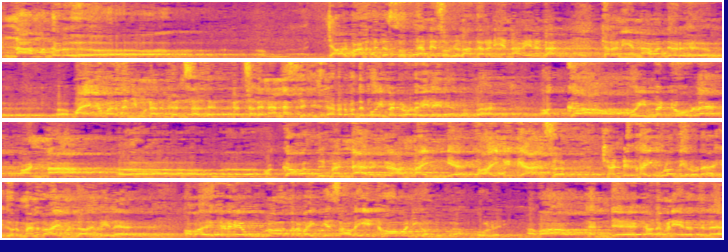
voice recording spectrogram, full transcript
அண்ணா வந்து ஒரு ஜாழ்ப்பாணத்தின் சொத்தண்டே சொல்லலாம். தரணி அண்ணா ஏனென்றால் தரணி அண்ணா வந்து ஒரு மயக்க மருந்து நிபுணர் கன்சல்டன்ட் கன்சல்டன்ட் அனஸ்தட்டிஸ்ட் அவர் வந்து கோயம்பேட்டரோட வேலையில. அப்ப அக்கா கோயம்பேட்டரோவில் அண்ணா அக்கா வந்து மன்னா இருக்கு அண்ணா இங்க தாய்க்கு கேன்சர் ரெண்டு கை குழந்தைகளோட இது ஒரு மனதாயம் இல்லாத வேலை. அவ ஏற்கனவே ஊர்காத்திர வைத்தியசாலையை கவர் பண்ணி கொண்டிருக்கிறான் ஆல்ரெடி அவ தந்த கடமை நேரத்துல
